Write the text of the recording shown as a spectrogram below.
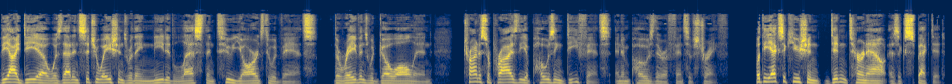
The idea was that in situations where they needed less than two yards to advance, the Ravens would go all in, trying to surprise the opposing defense and impose their offensive strength. But the execution didn't turn out as expected,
